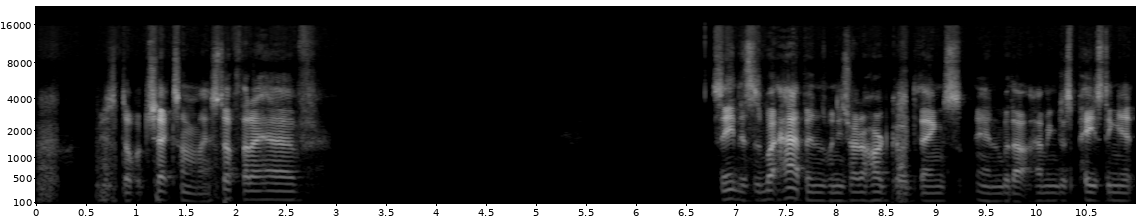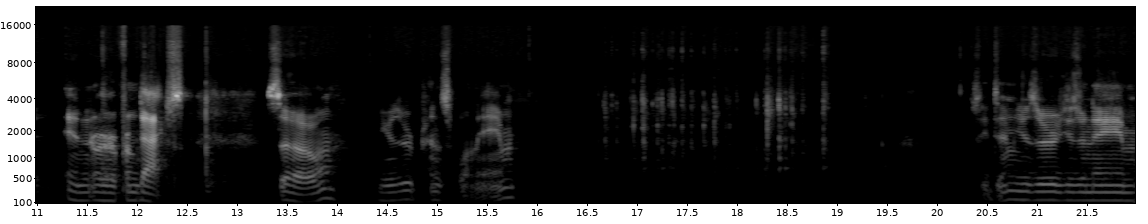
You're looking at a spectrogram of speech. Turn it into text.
Hmm. Just double check some of my stuff that I have. See, this is what happens when you try to hard code things and without having just pasting it in or from DAX. So, user principal name. See, dim user, username.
